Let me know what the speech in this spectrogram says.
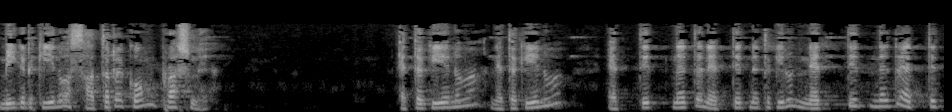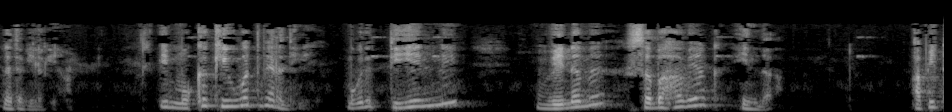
මේකට කියනවා සතර කොම් ප්‍රශ්නය. ඇත කියනවා නැත කියනවා ඇත්තෙත් නැත නැත්තෙත් නැත කියනවා නැත්තෙත් නැත ඇත්තෙත් නැත කියලා කියනවා. ඊ මොක කිව්වත් වැරදි. මොකද තියෙන්නේ වෙනම ස්වභාවයක් හින්දා. අපිට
